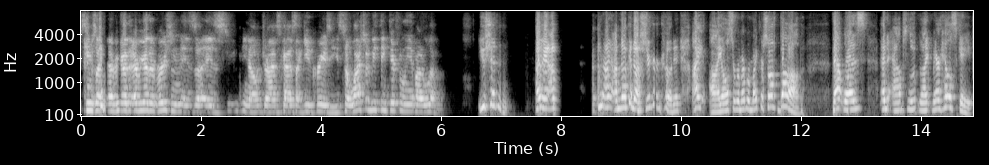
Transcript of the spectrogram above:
Seems like every other every other version is uh, is you know drives guys like you crazy. So why should we think differently about 11? You shouldn't. I mean, I'm not, I'm not going to sugarcoat it. I I also remember Microsoft Bob. That was an absolute nightmare hellscape.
